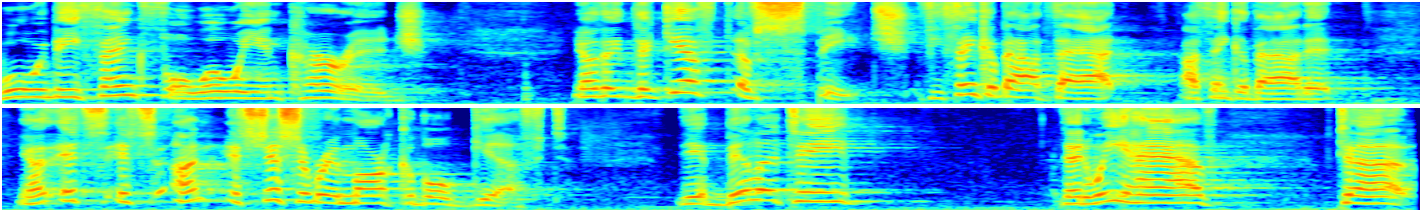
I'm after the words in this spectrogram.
Will we be thankful? Will we encourage? You know, the, the gift of speech, if you think about that, I think about it, you know, it's, it's, un, it's just a remarkable gift. The ability that we have to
